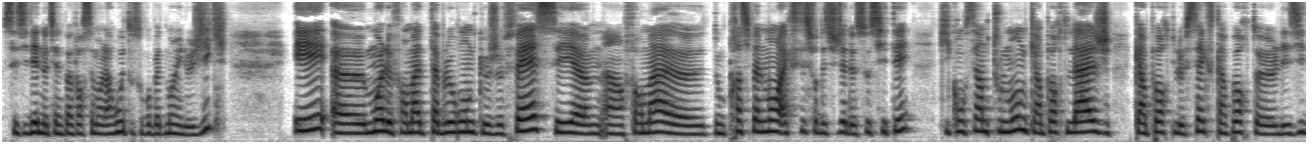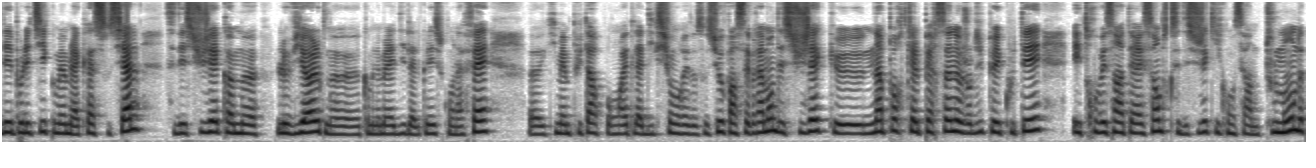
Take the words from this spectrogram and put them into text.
ses idées ne tiennent pas forcément la route ou sont complètement illogiques. Et moi, le format de table ronde que je fais, c'est un format donc principalement axé sur des sujets de société, qui concerne tout le monde, qu'importe l'âge, qu'importe le sexe, qu'importe euh, les idées politiques ou même la classe sociale. C'est des sujets comme euh, le viol, euh, comme la maladie de l'alcoolisme qu'on a fait, qui même plus tard pourront être l'addiction aux réseaux sociaux. Enfin, c'est vraiment des sujets que n'importe quelle personne aujourd'hui peut écouter et trouver ça intéressant parce que c'est des sujets qui concernent tout le monde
